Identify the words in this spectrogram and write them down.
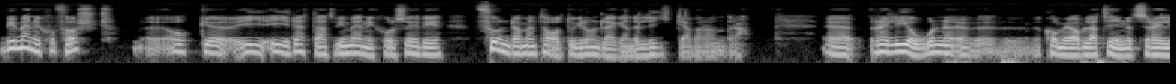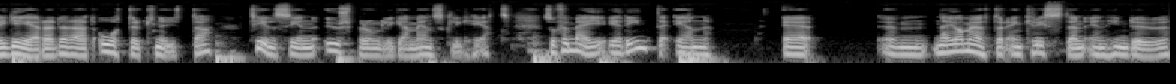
Vi är människor först eh, och i, i detta att vi är människor så är vi fundamentalt och grundläggande lika varandra. Eh, religion eh, kommer ju av latinets religere, det där att återknyta till sin ursprungliga mänsklighet. Så för mig är det inte en... Eh, um, när jag möter en kristen, en hindu,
